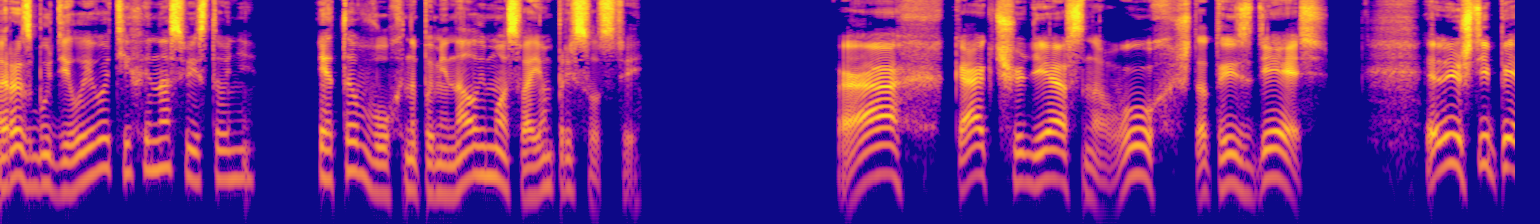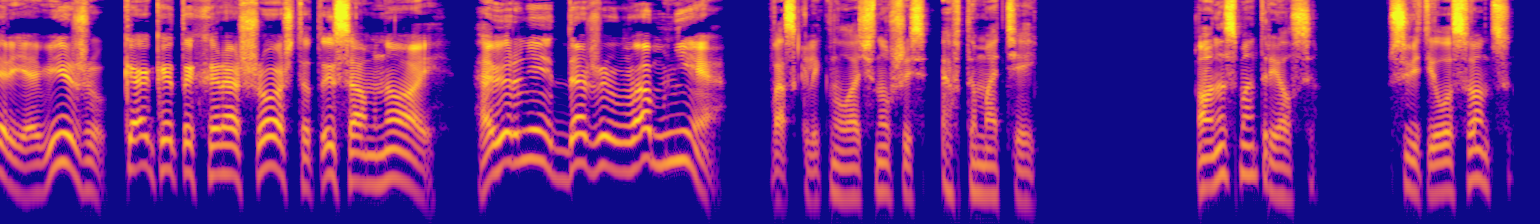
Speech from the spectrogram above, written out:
Разбудило его тихое насвистывание. Это Вух напоминал ему о своем присутствии. «Ах, как чудесно, Вух, что ты здесь! Лишь теперь я вижу, как это хорошо, что ты со мной, а вернее, даже во мне!» — воскликнул, очнувшись, автоматей. Он осмотрелся. Светило солнце.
